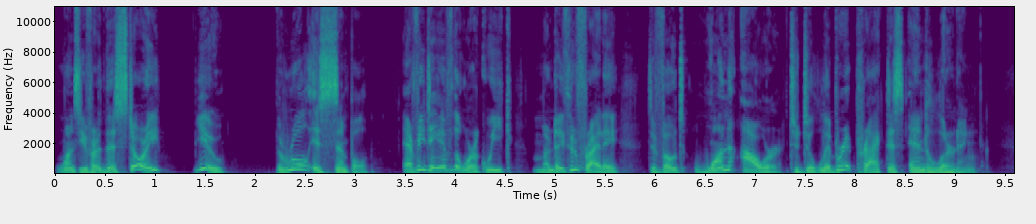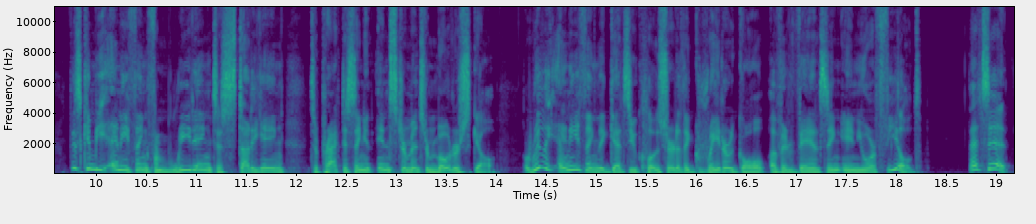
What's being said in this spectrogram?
once you've heard this story, you. The rule is simple. Every day of the work week, Monday through Friday, devote one hour to deliberate practice and learning. This can be anything from reading to studying to practicing an instrument or motor skill, or really anything that gets you closer to the greater goal of advancing in your field. That's it.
